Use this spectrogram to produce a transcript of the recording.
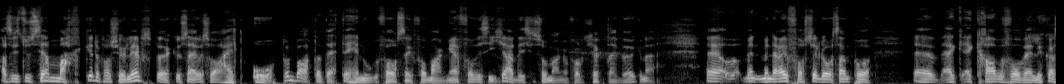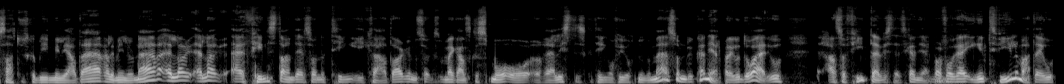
Altså Hvis du ser markedet for selvhjelpsbøker, så er jo svaret helt åpenbart at dette har noe for seg for mange. For hvis ikke hadde ikke så mange folk kjøpt de bøkene. Eh, men, men, det er jo forskjell da, sant, på eh, er kravet for å vellykkes at du skal bli milliardær eller millionær, eller, eller eh, finnes det en del sånne ting i hverdagen som er ganske små og realistiske ting å få gjort noe med, som du kan hjelpe deg? Og Da er det jo altså fint det, hvis dette kan hjelpe. For jeg har ingen tvil om at det er jo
